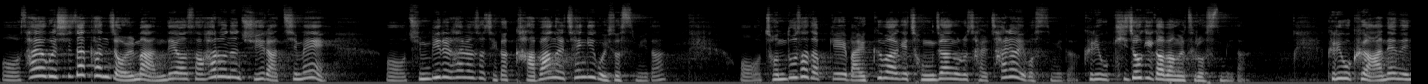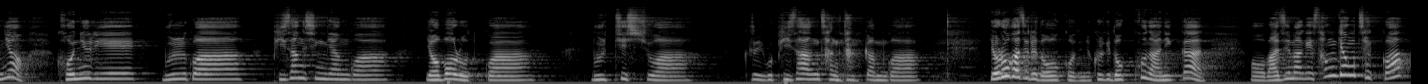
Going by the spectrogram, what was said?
어, 사역을 시작한 지 얼마 안 되어서 하루는 주일 아침에 어, 준비를 하면서 제가 가방을 챙기고 있었습니다. 어, 전도사답게 말끔하게 정장으로 잘 차려 입었습니다. 그리고 기저귀 가방을 들었습니다. 그리고 그 안에는요, 건유리의 물과 비상식량과 여벌옷과 물티슈와 그리고 비상 장난감과 여러 가지를 넣었거든요. 그렇게 넣고 나니까 어, 마지막에 성경책과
